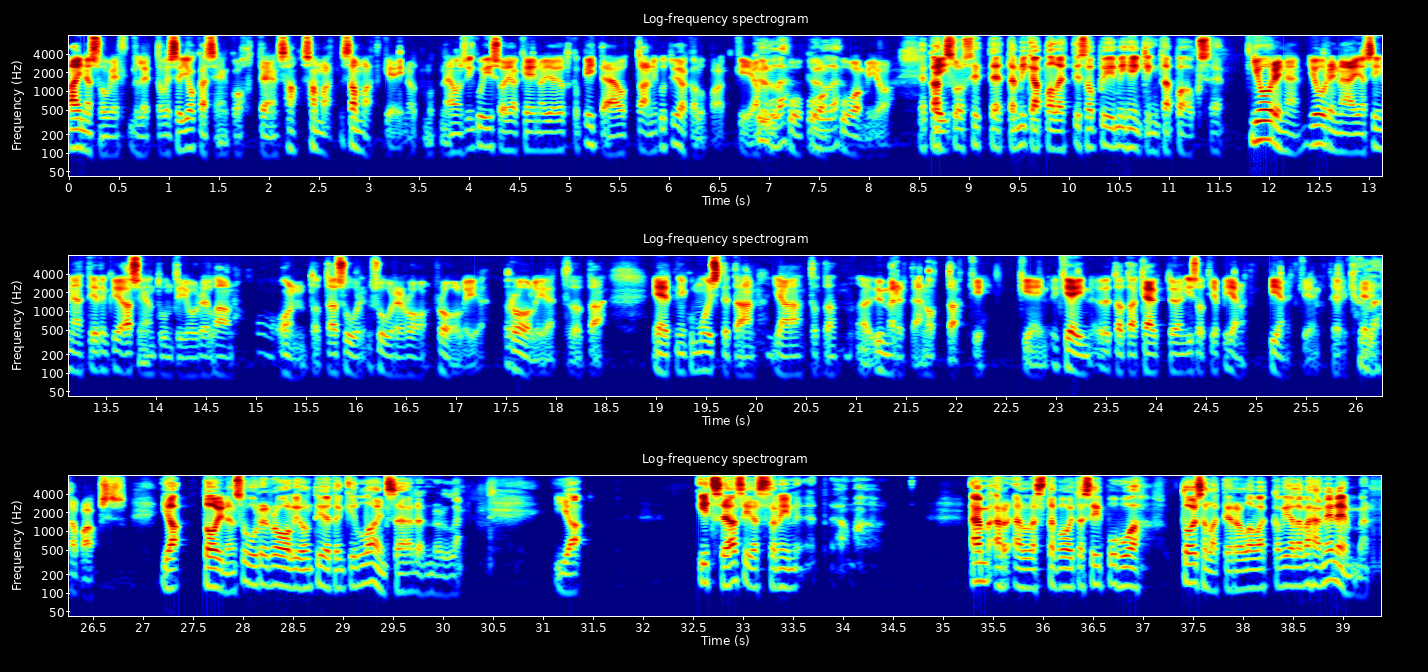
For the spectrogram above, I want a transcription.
aina sovellettavissa jokaiseen kohteen samat, samat keinot, mutta ne on niin kuin isoja keinoja, jotka pitää ottaa niin kuin työkalupankkiin ja kyllä, hu- hu- kyllä. huomioon. Ja katsoa Ei, sitten, että mikä paletti sopii mihinkin tapaukseen. Juuri näin, juuri näin, ja siinä tietenkin asiantuntijuudella on, on tota, suuri, suuri rooli, rooli että, tota, että niin kuin muistetaan ja tota, ymmärretään ottaakin kein, kein, tota, käyttöön isot ja pienet, pienet keinot eri, eri tapauksissa. Ja toinen suuri rooli on tietenkin lainsäädännöllä. Ja itse asiassa niin MRLstä voitaisiin puhua toisella kerralla vaikka vielä vähän enemmän.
